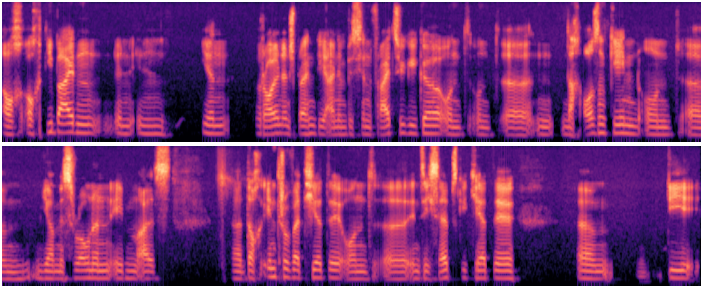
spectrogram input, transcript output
auch, auch die beiden in, in ihren Rollen entsprechend, die einen ein bisschen freizügiger und, und äh, nach außen gehen und ähm, ja, Miss Ronan eben als äh, doch introvertierte und äh, in sich selbst gekehrte, ähm, die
